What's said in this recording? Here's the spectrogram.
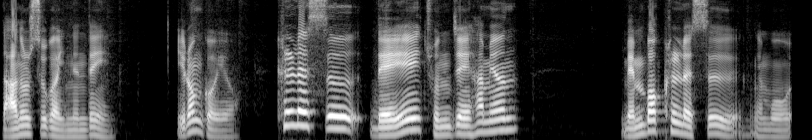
나눌 수가 있는데 이런 거예요. 클래스 내에 존재하면 멤버 클래스 뭐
